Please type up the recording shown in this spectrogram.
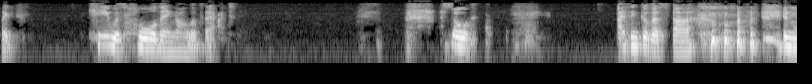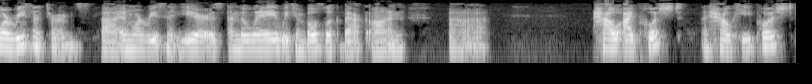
Like, he was holding all of that. So, I think of us uh, in more recent terms uh, in more recent years and the way we can both look back on uh, how I pushed and how he pushed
